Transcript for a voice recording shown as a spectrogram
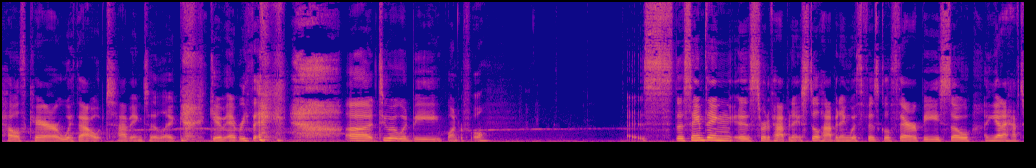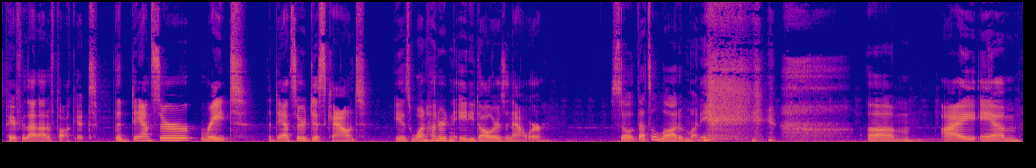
healthcare without having to like give everything uh, to it would be wonderful. The same thing is sort of happening, still happening with physical therapy. So again, I have to pay for that out of pocket. The dancer rate, the dancer discount, is $180 an hour. So that's a lot of money. um, I am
